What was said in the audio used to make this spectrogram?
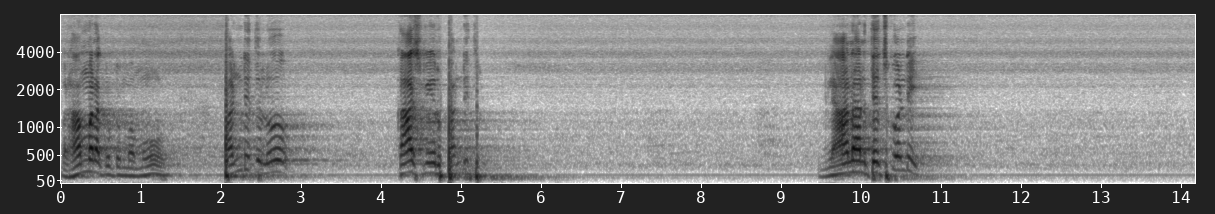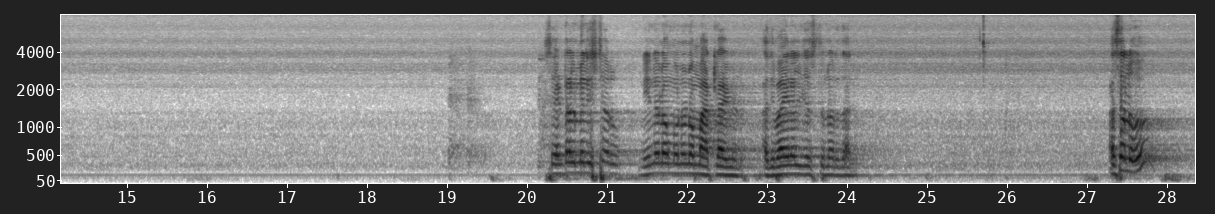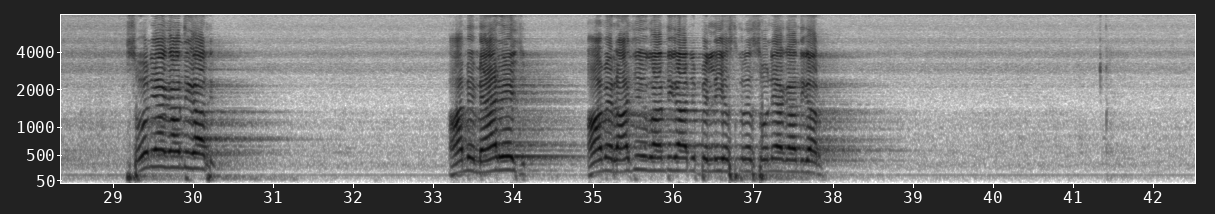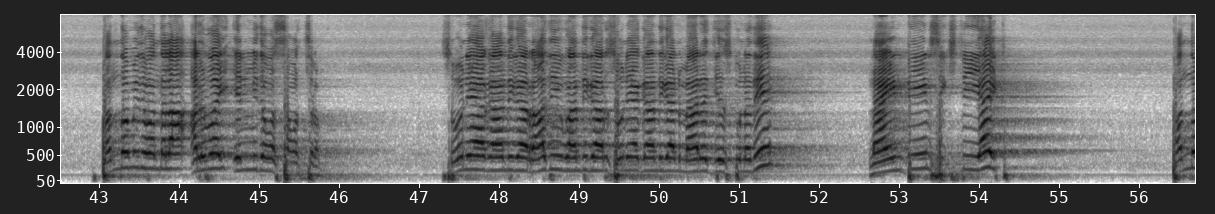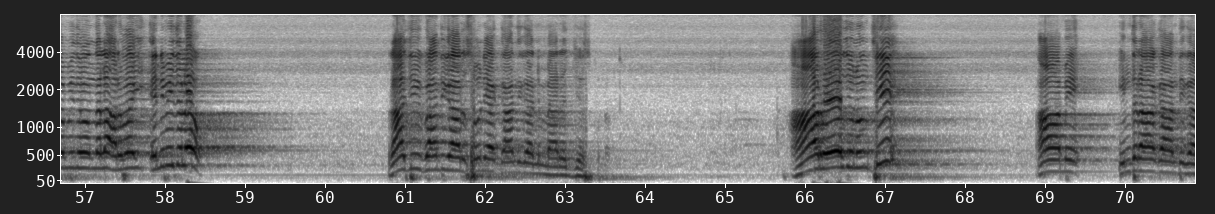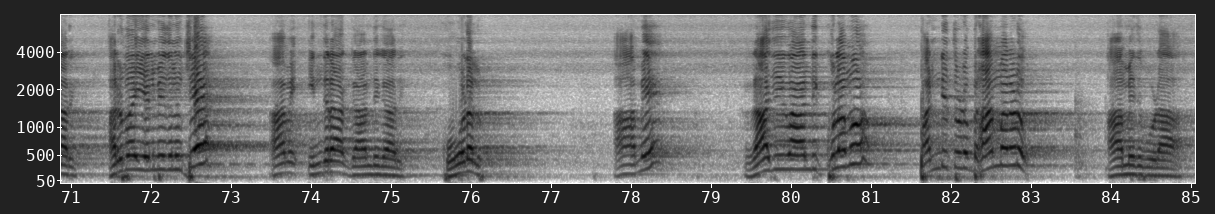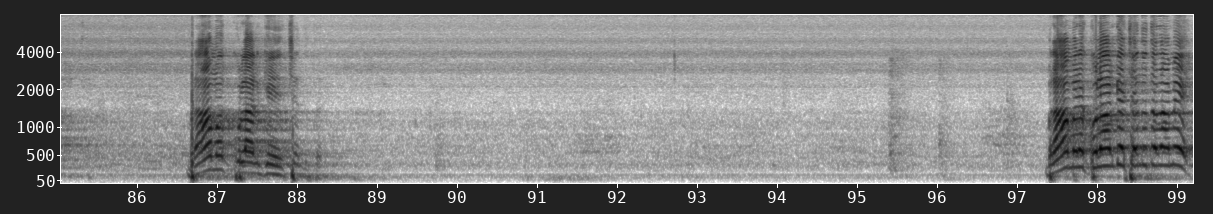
బ్రాహ్మణ కుటుంబము. పండితులు కాశ్మీర్ పండితులు. జ్ఞానాన్ని తెచ్చుకోండి. సెంట్రల్ మినిస్టర్ నిన్ననో మొన్ననో మాట్లాడాడు. అది వైరల్ చేస్తున్నారు దాన్ని. అసలు సోనియా గాంధీ గారి ఆమె మ్యారేజ్ ఆమె రాజీవ్ గాంధీ గారిని పెళ్ళి చేసుకునే సోనియా గాంధీ గారు. పంతొమ్మిది వందల అరవై ఎనిమిదవ సంవత్సరం. సోనియా గాంధీ గారు రాజీవ్ గాంధీ గారు సోనియా గాంధీ గారిని మ్యారేజ్ చేసుకున్నది నైన్టీన్ సిక్స్టీ ఎయిట్. పంతొమ్మిది వందల అరవై ఎనిమిదిలో రాజీవ్ గాంధీ గారు సోనియా గాంధీ గారిని మ్యారేజ్ చేసుకున్నారు. ఆ రోజు నుంచి ఆమె ఇందిరాగాంధీ గారి అరవై ఎనిమిది నుంచే ఆమె ఇందిరా గాంధీ గారి కోడలు. ఆమె రాజీవ్ గాంధీ కులము పండితుడు బ్రాహ్మణుడు. ఆమెది కూడా బ్రాహ్మ కులానికే చెందుతుంది. బ్రాహ్మణ కులానికే చెందుతుంది ఆమె.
